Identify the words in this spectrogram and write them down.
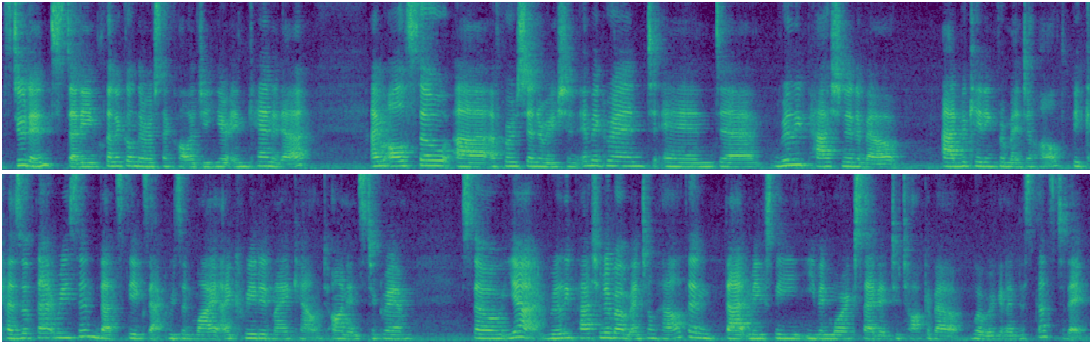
student studying clinical neuropsychology here in Canada. I'm also uh, a first generation immigrant and uh, really passionate about advocating for mental health because of that reason. That's the exact reason why I created my account on Instagram. So, yeah, really passionate about mental health, and that makes me even more excited to talk about what we're going to discuss today.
